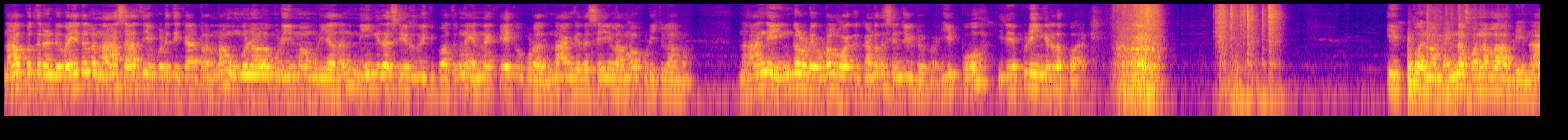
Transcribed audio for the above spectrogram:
நாற்பத்தி ரெண்டு வயதில் நான் சாத்தியப்படுத்தி காட்டுறேன்னா உங்களால் முடியுமா முடியாதான்னு நீங்கள் தான் சீர்தூக்கி பார்த்துக்கணும். என்ன கேட்கக்கூடாது? நாங்கள் இதை செய்யலாமா பிடிக்கலாமா? நாங்கள் எங்களுடைய உடல் வாக்கு கணத்தை செஞ்சுக்கிட்டு இருக்கோம். இப்போ இது எப்படிங்கிறத பாருங்க. இப்போ நம்ம என்ன பண்ணலாம் அப்படின்னா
